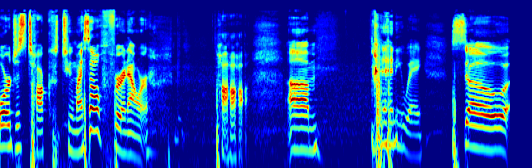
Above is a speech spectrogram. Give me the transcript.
or just talk to myself for an hour. Ha ha ha. Um, anyway, so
